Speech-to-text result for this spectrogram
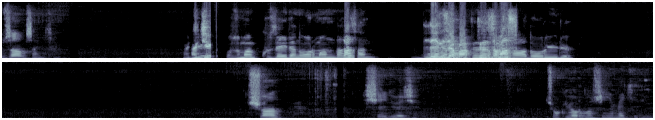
uzağım sanki. Hacı, Hacı- o zaman kuzeyden ormandan Lan, sen denize baktığın zaman- sağa doğru yürü. Şu an şey diyor hacı. Çok yorgunsun yemek yediyor.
